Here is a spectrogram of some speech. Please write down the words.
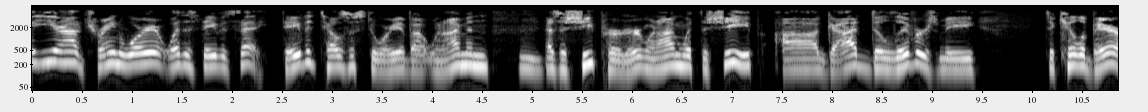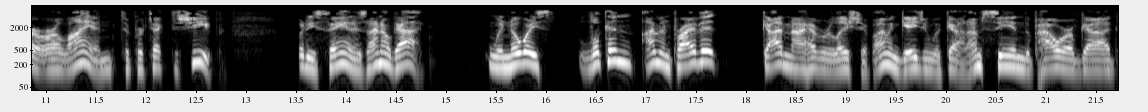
You're not a trained warrior. What does David say? David tells a story about when I'm in Hmm. as a sheep herder, when I'm with the sheep, uh, God delivers me to kill a bear or a lion to protect the sheep. What he's saying is, I know God. When nobody's looking, I'm in private. God and I have a relationship. I'm engaging with God. I'm seeing the power of God.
